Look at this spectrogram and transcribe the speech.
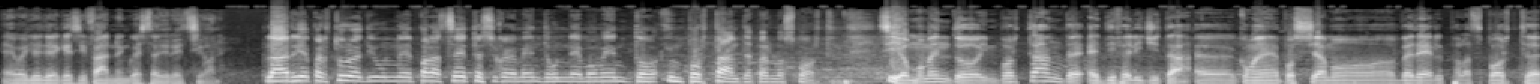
eh, che si fanno in questa direzione. La riapertura di un palazzetto è sicuramente un momento importante per lo sport. Sì, è un momento importante e di felicità. Eh, come possiamo vedere il Palasport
